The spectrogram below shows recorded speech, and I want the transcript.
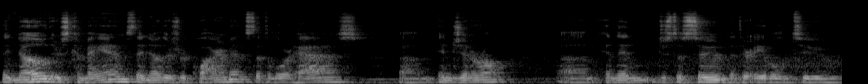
they know there's commands. They know there's requirements that the Lord has um, in general, um, and then just assume that they're able to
